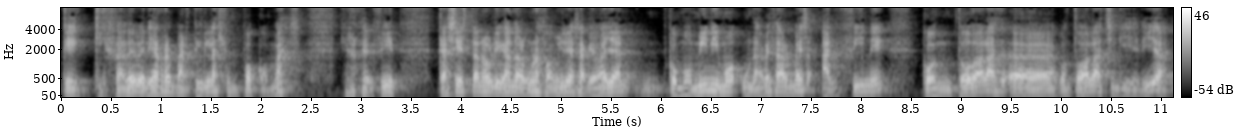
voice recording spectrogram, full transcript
que quizá debería repartirlas un poco más. Quiero decir, casi están obligando a algunas familias a que vayan como mínimo una vez al mes al cine con toda la, eh, con toda la chiquillería.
